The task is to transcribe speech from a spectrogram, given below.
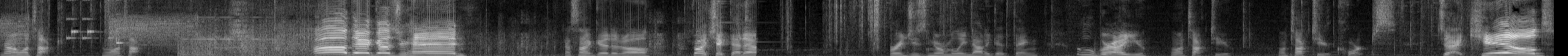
No, I want to talk. I want to talk. Oh, there goes your head. That's not good at all. Probably check that out. Bridge is normally not a good thing. Ooh, where are you? I want to talk to you. I want to talk to your corpse. So I killed!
